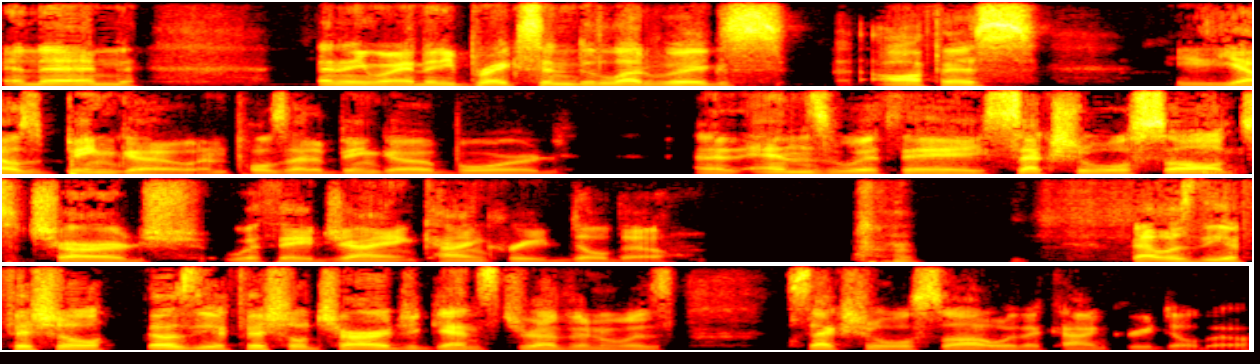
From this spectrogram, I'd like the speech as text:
And then, anyway, and then he breaks into Ludwig's office. He yells bingo and pulls out a bingo board. And it ends with a sexual assault mm. charge with a giant concrete dildo. that was the official that was the official charge against Drebin was sexual assault with a concrete dildo.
